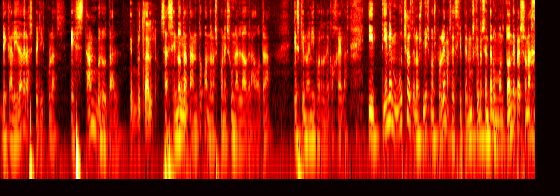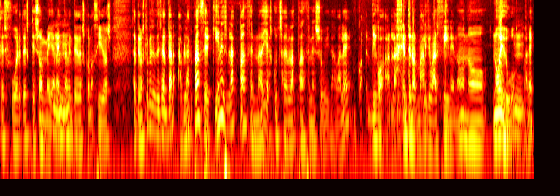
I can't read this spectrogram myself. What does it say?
de calidad de las películas es tan brutal. Es brutal. O sea, se nota Mm. tanto cuando las pones una al lado de la otra que es que no hay ni por dónde cogerlas. Y tienen muchos de los mismos problemas. Es decir, tenemos que presentar un montón de personajes fuertes que son medianamente desconocidos. O sea, tenemos que presentar a Black Panther. ¿Quién es Black Panther? Nadie escucha de Black Panther en su vida, ¿vale? Digo, a la gente normal que va al cine, ¿no? No, no Edu, Mm. ¿vale?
